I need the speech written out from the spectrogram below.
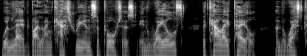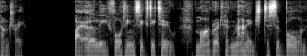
were led by Lancastrian supporters in Wales, the Calais Pale, and the West Country. By early 1462, Margaret had managed to suborn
